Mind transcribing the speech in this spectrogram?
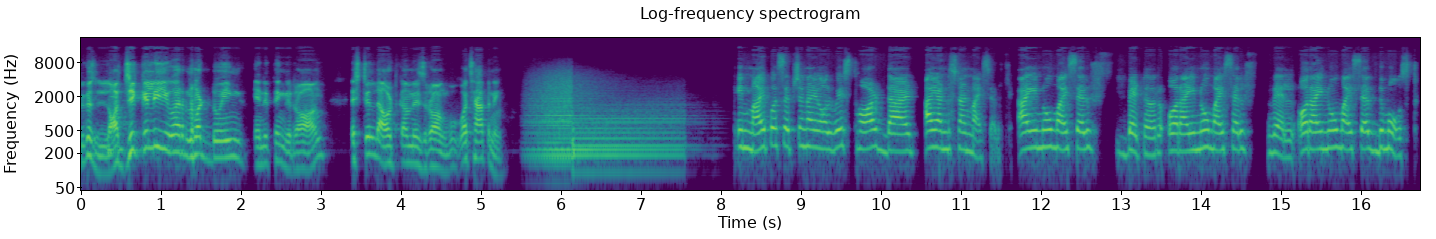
Because logically you are not doing anything wrong still the outcome is wrong. What's happening? In my perception i always thought that i understand myself. I know myself better or i know myself well or i know myself the most.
